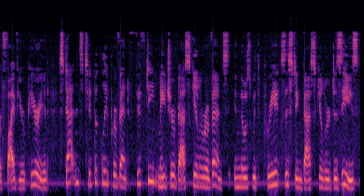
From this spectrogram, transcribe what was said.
a five year period, statins typically prevent 50 major vascular events in those with pre existing vascular disease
